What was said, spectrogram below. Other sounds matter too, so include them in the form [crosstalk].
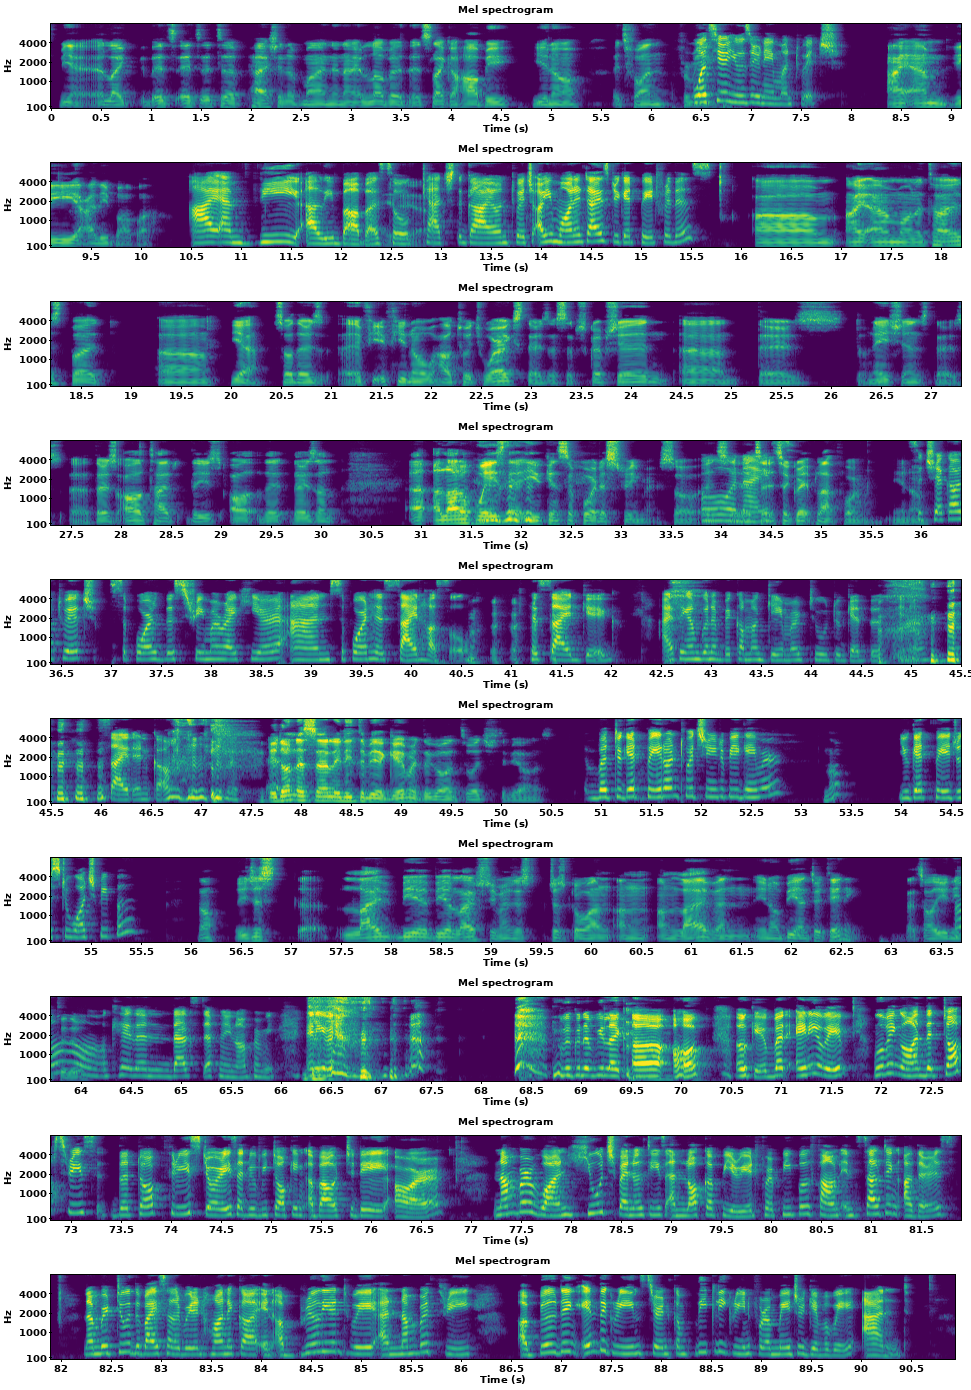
yeah, like it's it's it's a passion of mine, and I love it. It's like a hobby, you know. It's fun for me. What's your username on Twitch? I am the Alibaba. I am the Alibaba. So Yeah. catch the guy on Twitch. Are you monetized? Do you get paid for this? Um, I am monetized, but um, yeah. So there's if you, if you know how Twitch works, there's a subscription. Um, there's donations. There's uh, there's all types. There's all there's a, a a lot of ways that you [laughs] can support a streamer. So it's Oh, a, it's, a, it's a great platform. You know. So check out Twitch, support this streamer right here, and support his side hustle, his [laughs] side gig. I think I'm gonna become a gamer too to get this, you know, [laughs] side income. you don't necessarily need to be a gamer to go on Twitch, to be honest. but to get paid on Twitch, you need to be a gamer. No, You get paid just to watch people. No, you just uh, live be a be a live streamer. Just just go on on on live and you know be entertaining. That's all you need to do. Oh, okay, then that's definitely not for me. [laughs] Anyway, [laughs] we're gonna be like, uh, off. Okay, but anyway, moving on. The top three, the top three stories that we'll be talking about today are number one, huge penalties and lockup period for people found insulting others. Number two, Dubai celebrated Hanukkah in a brilliant way, and number three, a building in the greens turned completely green for a major giveaway, and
